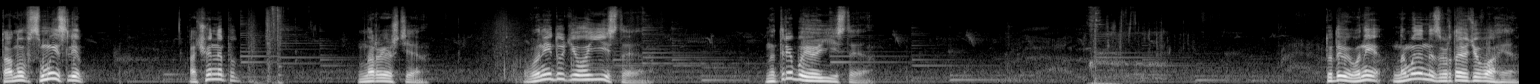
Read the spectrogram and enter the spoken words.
Та ну в смислі? А чого не. Нарешті. Вони йдуть його їсти. Не треба його їсти. То диви, вони на мене не звертають уваги.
